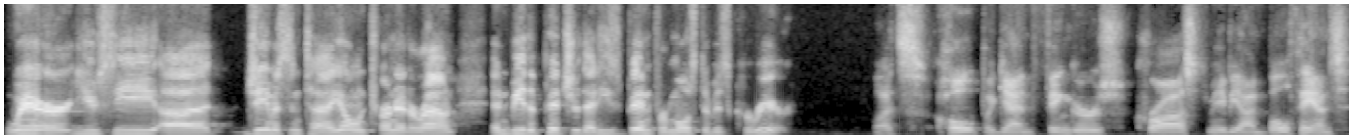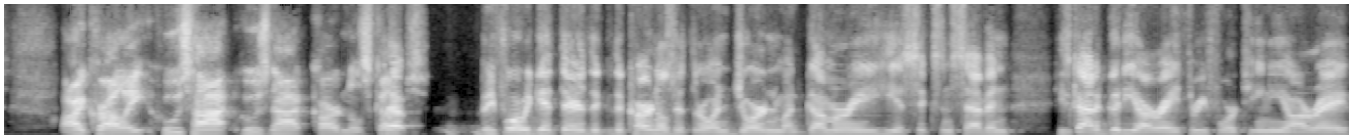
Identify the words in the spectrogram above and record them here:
where you see uh, Jameson Taillon turn it around and be the pitcher that he's been for most of his career. Let's hope again, fingers crossed, maybe on both hands. All right, Crawly, who's hot? Who's not? Cardinals, Cubs. before we get there, the, the Cardinals are throwing Jordan Montgomery. He is six and seven. He's got a good ERA, 314 ERA.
